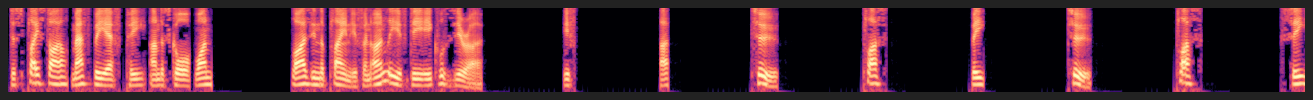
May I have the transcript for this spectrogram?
display style math p underscore one lies in the plane if and only if d equals zero. If a two plus b two plus c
